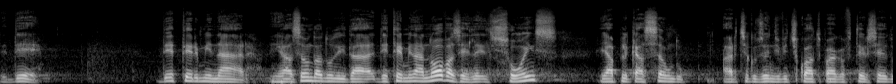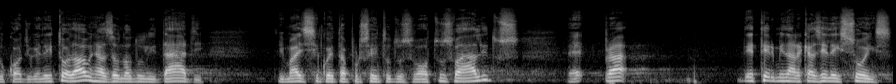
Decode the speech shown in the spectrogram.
de determinar, em razão da nulidade, determinar novas eleições e aplicação do artigo 224, parágrafo 3 do Código Eleitoral, em razão da nulidade de mais de 50% dos votos válidos, é, para determinar que as eleições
